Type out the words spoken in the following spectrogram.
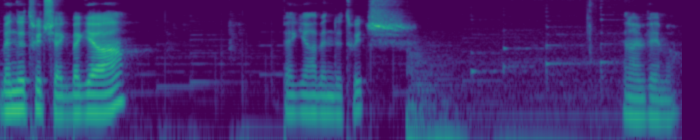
Ben de Twitch avec Bagheera. Bagheera, Ben de Twitch. Ah non, MV est mort.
